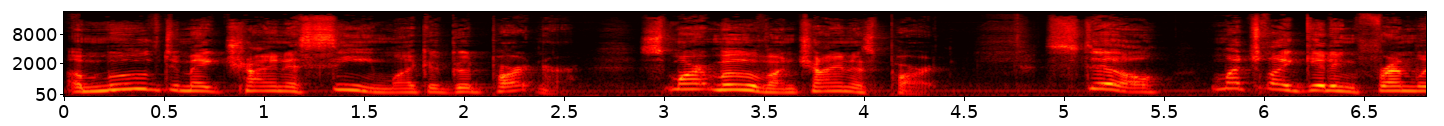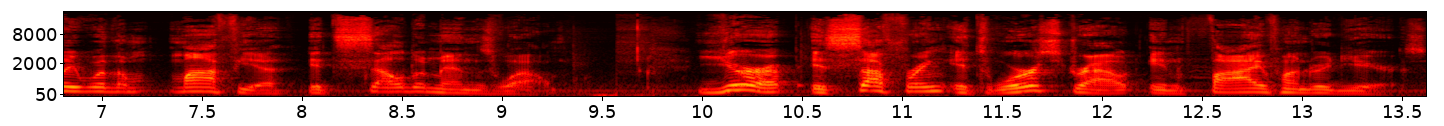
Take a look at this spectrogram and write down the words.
a move to make China seem like a good partner. Smart move on China's part. Still, much like getting friendly with a mafia, it seldom ends well. Europe is suffering its worst drought in 500 years.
